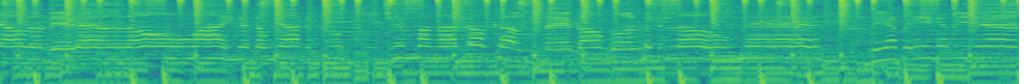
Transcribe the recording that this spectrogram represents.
ရောက်လို့နေတဲ့လုံးဝိုင်းတဲ့တော့ညတကူချင် မငါတော့ကမဲကောင်းကိုလွတ်တလုံးနဲ့နေရပေးခဲ့မိတဲ့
